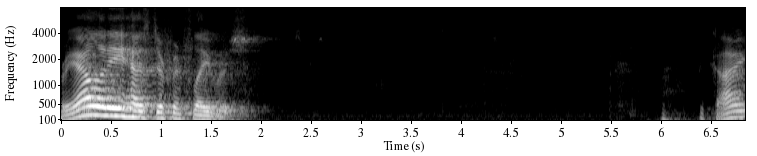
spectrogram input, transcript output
Reality has different flavors. I,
